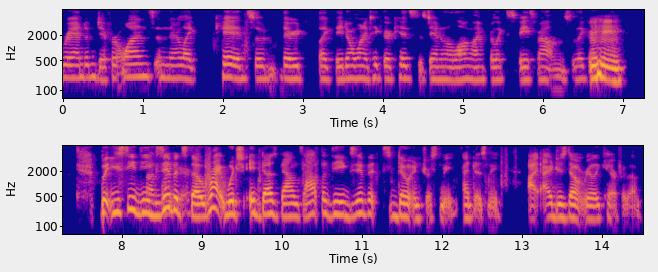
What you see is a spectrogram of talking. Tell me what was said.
random different ones, and they're like kids, so they're like they don't want to take their kids to stand in the long line for like Space Mountain, so they go. Mm-hmm. but you see the exhibits though, right? Which it does balance out, but the exhibits don't interest me at Disney. I I just don't really care for them.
